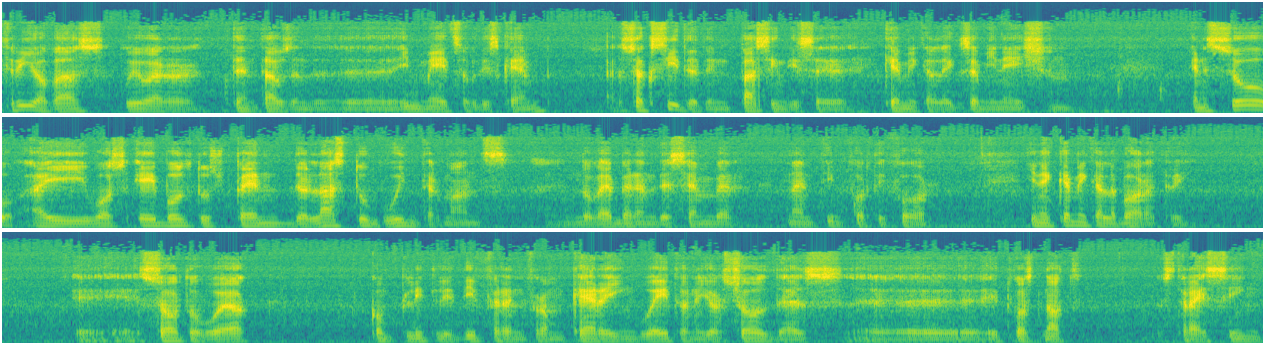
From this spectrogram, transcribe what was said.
three of us, we were 10,000 uh, inmates of this camp, succeeded in passing this uh, chemical examination. And so I was able to spend the last two winter months November and December 1944 in a chemical laboratory. A sort of work completely different from carrying weight on your shoulders. Uh, it was not stressing.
